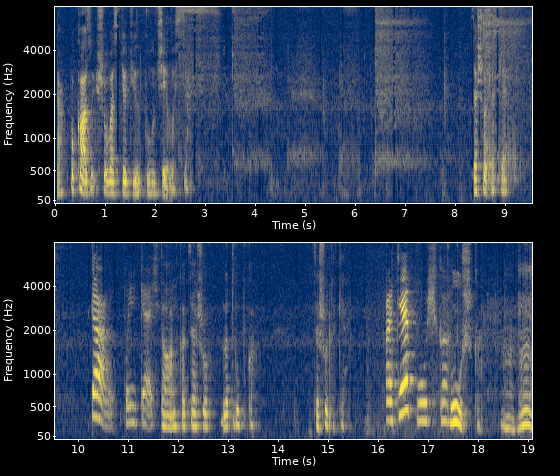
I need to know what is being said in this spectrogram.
Так, показуй, що у вас з тьотєю вийшло. Це що таке? Там полетять. Танк, а це що за трубка? Це що таке? А це пушка. Пушка. Ага.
